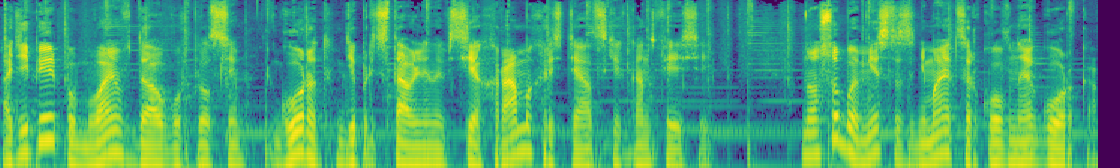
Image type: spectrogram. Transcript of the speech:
А теперь побываем в Даугавпилсе, город, где представлены все храмы христианских конфессий. Но особое место занимает церковная горка.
